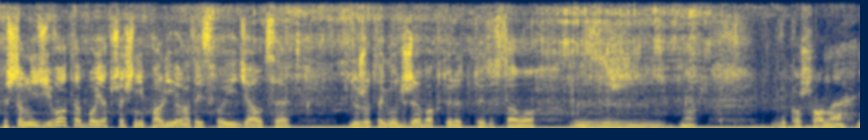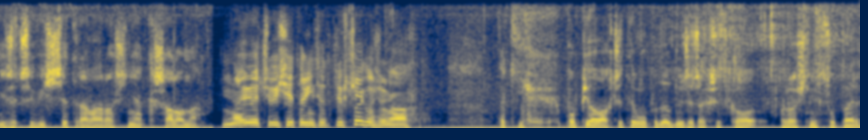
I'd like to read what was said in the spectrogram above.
Zresztą nie dziwota, bo ja wcześniej paliłem na tej swojej działce dużo tego drzewa, które tutaj zostało z, no, wykoszone i rzeczywiście trawa rośnie jak szalona. No i oczywiście to nic odkrywczego, że na takich popiołach czy temu podobnych rzeczach wszystko rośnie super,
